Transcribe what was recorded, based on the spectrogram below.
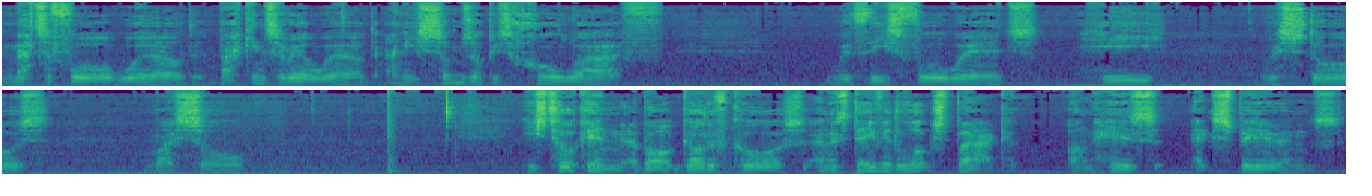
metaphor world back into real world and he sums up his whole life with these four words He restores my soul. He's talking about God, of course, and as David looks back on his experience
